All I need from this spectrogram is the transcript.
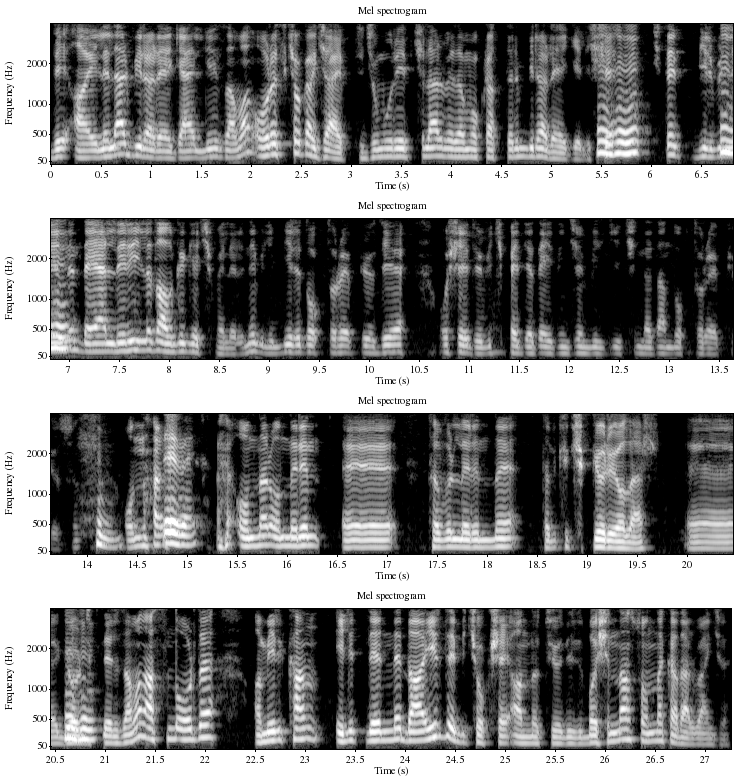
ve aileler bir araya geldiği zaman orası çok acayipti. Cumhuriyetçiler ve demokratların bir araya gelişi. Hı hı. işte birbirlerinin hı hı. değerleriyle dalga geçmeleri. Ne bileyim biri doktora yapıyor diye o şey diyor Wikipedia'da edineceğin bilgi için neden doktora yapıyorsun. onlar evet. onlar onların e, tavırlarını tabii küçük görüyorlar. E, gördükleri zaman aslında orada Amerikan elitlerine dair de birçok şey anlatıyor dizi. Başından sonuna kadar bence.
